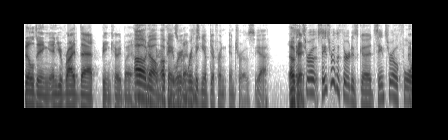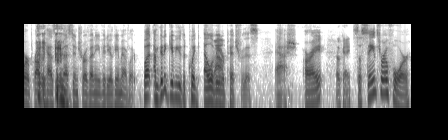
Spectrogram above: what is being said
building, and you ride that being carried by a helicopter. Oh no. Okay, we're we're happens. thinking of different intros. Yeah. Okay, Saints Row, Saints Row the Third is good. Saints Row Four probably has the best intro of any video game ever. But I'm going to give you the quick elevator Wow. pitch for this, Ash. All right. Okay. So Saints Row 4,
